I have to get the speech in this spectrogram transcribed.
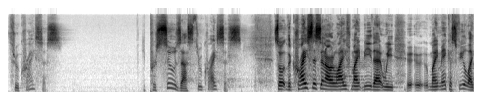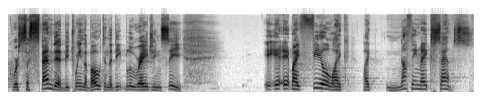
through crisis. He pursues us through crisis. So the crisis in our life might be that we uh, might make us feel like we're suspended between the boat and the deep blue raging sea. It, it might feel like, like nothing makes sense.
